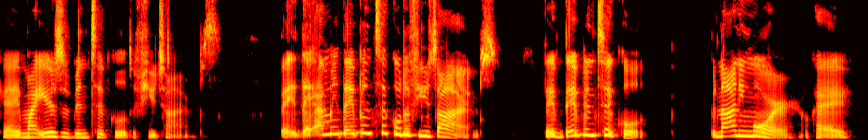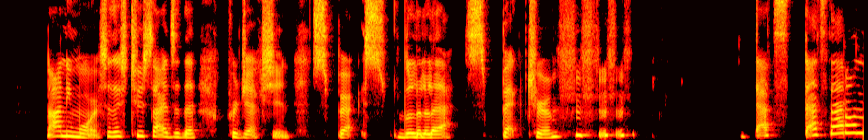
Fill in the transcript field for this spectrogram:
Okay? My ears have been tickled a few times. They they I mean they've been tickled a few times. They've they've been tickled. But not anymore, okay? Not anymore. So there's two sides of the projection spe- sp- spectrum. that's that's that on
